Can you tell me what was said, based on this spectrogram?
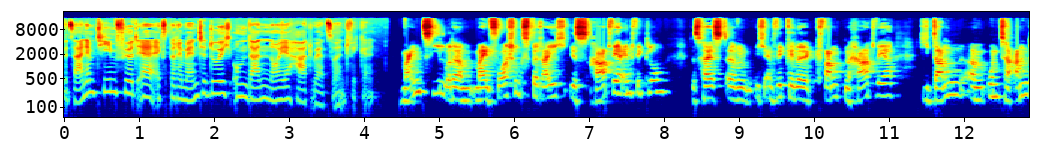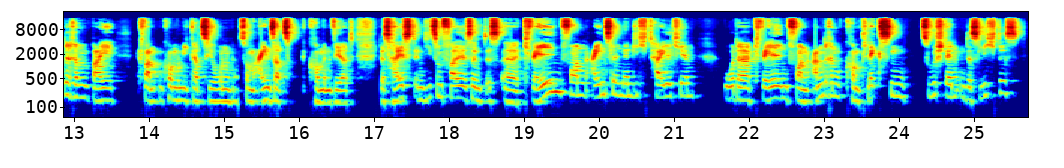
Mit seinem Team führt er Experimente durch, um dann neue Hardware zu entwickeln. Mein Ziel oder mein Forschungsbereich ist Hardwareentwicklung. Das heißt, ähm, ich entwickle Quantenhardware, die dann ähm, unter anderem bei Quantenkommunikation zum Einsatz kommen wird. Das heißt, in diesem Fall sind es äh, Quellen von einzelnen Lichtteilchen oder Quellen von anderen komplexen Zuständen des Lichtes,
